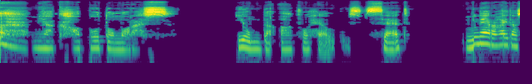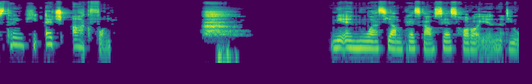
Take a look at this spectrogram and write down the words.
Ah, mia capo doloras. Iom da aquo helpus, sed mi ne raidas trinki ec aquon. Mi enuas jam prescau ses horoin tiu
